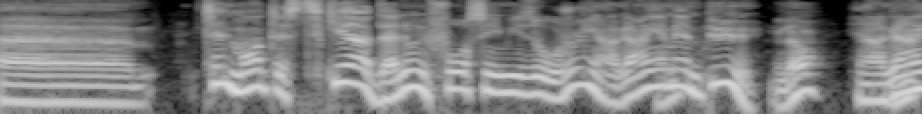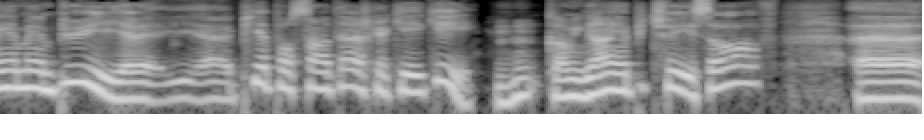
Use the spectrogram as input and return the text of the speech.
euh, sais, le monde ah, Dano, il faut ses mises au jeu, il en gagnait même plus. Non? Il en gagnait même plus. Il avait, il avait pire pourcentage que Kéké. Mm-hmm. Comme il gagnait plus de face-off, euh,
